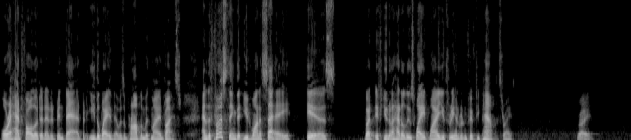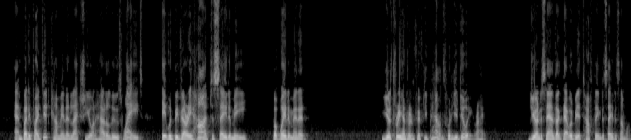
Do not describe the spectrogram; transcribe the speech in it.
or I had followed it and it had been bad. But either way, there was a problem with my advice. And the first thing that you'd want to say is, "But if you know how to lose weight, why are you 350 pounds?" Right? Right. And, but if I did come in and lecture you on how to lose weight, it would be very hard to say to me, "But wait a minute, you're 350 pounds. What are you doing?" Right? Do you understand? Like that would be a tough thing to say to someone.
